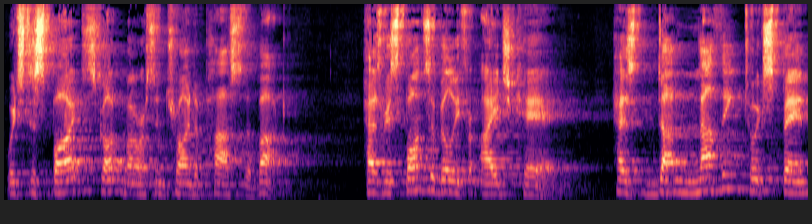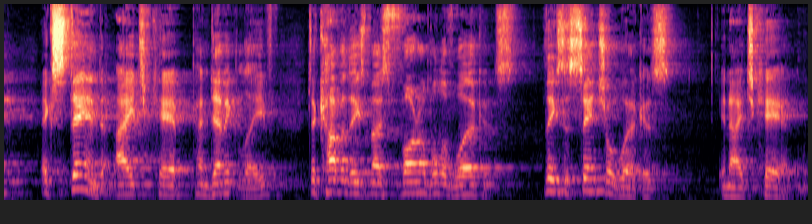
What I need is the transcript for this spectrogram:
which despite Scott Morrison trying to pass the buck, has responsibility for aged care, has done nothing to expend, extend aged care pandemic leave to cover these most vulnerable of workers, these essential workers in aged care.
